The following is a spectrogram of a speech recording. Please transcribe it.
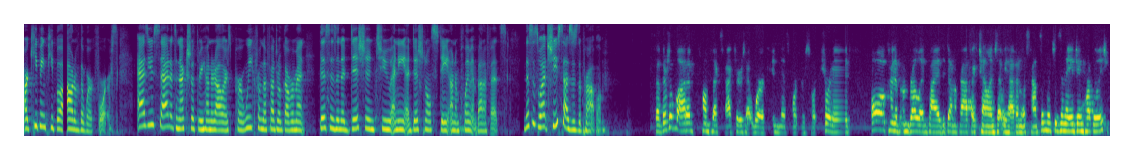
are keeping people out of the workforce. As you said, it's an extra $300 per week from the federal government. This is in addition to any additional state unemployment benefits. This is what she says is the problem. So there's a lot of complex factors at work in this worker shortage, all kind of umbrellaed by the demographic challenge that we have in Wisconsin, which is an aging population.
